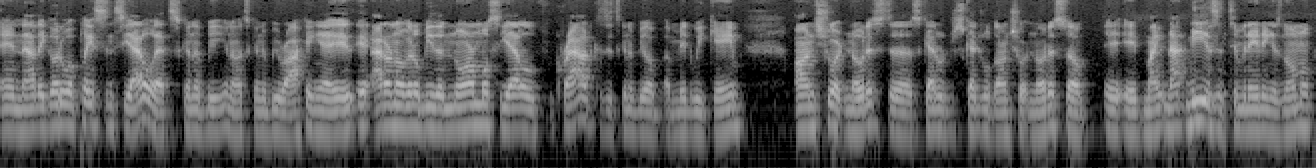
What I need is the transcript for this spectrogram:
and now they go to a place in Seattle that's going to be, you know, it's going to be rocking. It, it, I don't know if it'll be the normal Seattle crowd because it's going to be a, a, midweek game on short notice, uh, scheduled scheduled on short notice, so it, it, might not be as intimidating as normal.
